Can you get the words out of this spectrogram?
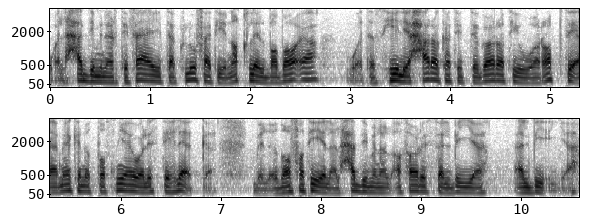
والحد من ارتفاع تكلفة نقل البضائع وتسهيل حركة التجارة وربط أماكن التصنيع والاستهلاك بالإضافة إلى الحد من الآثار السلبية البيئية.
